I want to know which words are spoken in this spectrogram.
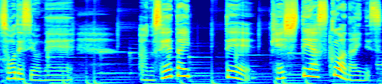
そうですよね。あの、生態って決して安くはないんです。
